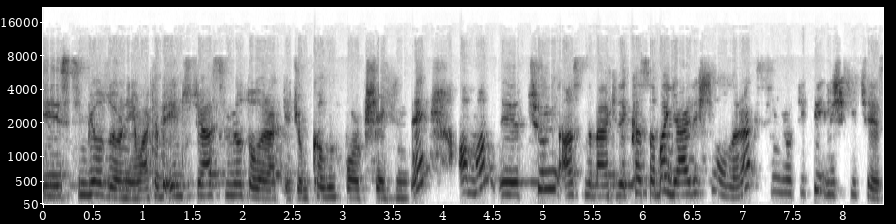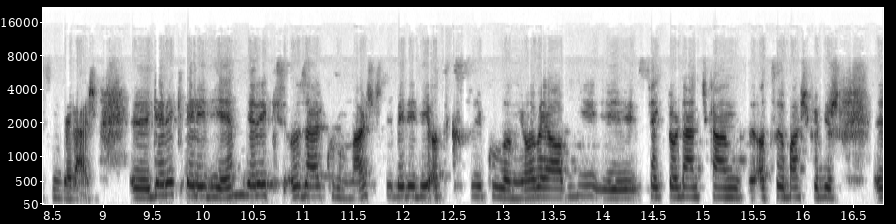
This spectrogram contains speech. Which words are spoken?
e, simbiyoz örneği var. Tabii endüstriyel simbiyoz olarak geçiyor bu Kalundborg şehrinde. Ama e, tüm aslında belki de kasaba yerleşim olarak simbiyotik bir ilişki içerisindeler. E, gerek belediye, gerek özel kurumlar, işte belediye atık suyu kullanıyor veya bir e, sektörden çıkan atığı başka bir e,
